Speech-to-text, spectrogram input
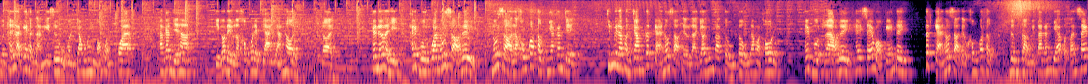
Mình thấy là cái hình ảnh ngày xưa của mình trong cái hình bóng của anh Khoa. À, các anh chị ha chỉ có điều là không có đẹp trai như anh thôi. Rồi cái nữa là gì? Hãy vượt qua nỗi sợ đi. Nỗi sợ là không có thật nha các anh chị. 95% tất cả nỗi sợ đều là do chúng ta tưởng tượng ra mà thôi. Hãy vượt rào đi, hãy xé bỏ kén đi. Tất cả nỗi sợ đều không có thật. Đừng sợ người ta đánh giá và phán xét.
